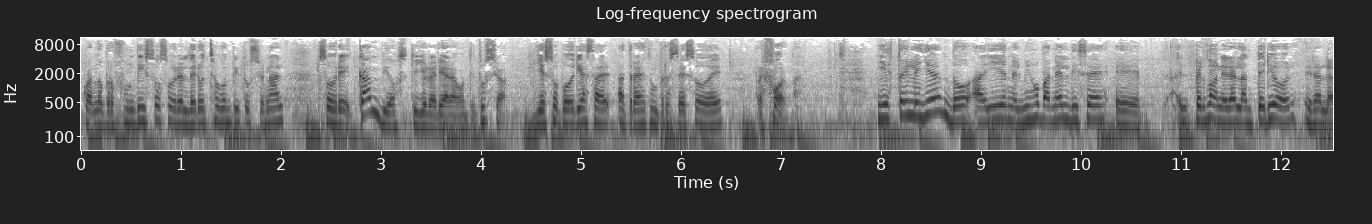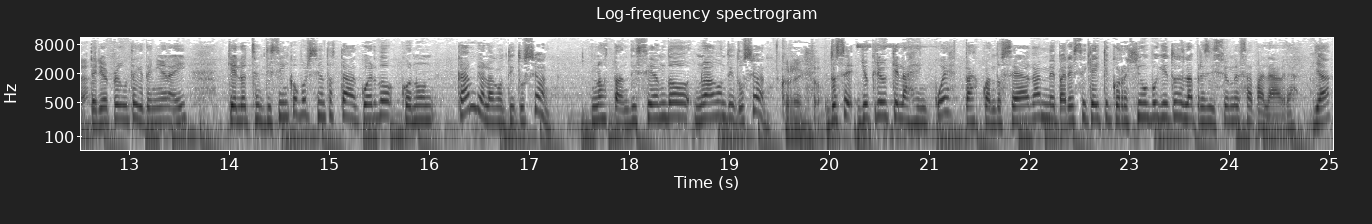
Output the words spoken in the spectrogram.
cuando profundizo sobre el derecho constitucional, sobre cambios que yo le haría a la constitución. Y eso podría ser a través de un proceso de reforma. Y estoy leyendo ahí en el mismo panel, dice, eh, el, perdón, era el anterior, era la anterior pregunta que tenían ahí, que el 85% está de acuerdo con un cambio a la constitución no están diciendo nueva constitución. Correcto. Entonces, yo creo que las encuestas, cuando se hagan, me parece que hay que corregir un poquito la precisión de esa palabra. ¿ya?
